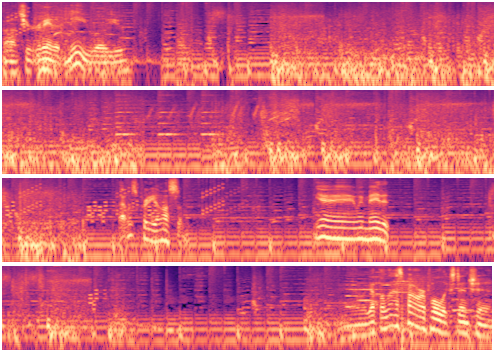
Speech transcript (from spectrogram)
Bounce your grenade at me, will you? That was pretty awesome. Yay, we made it. And we got the last power pole extension.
